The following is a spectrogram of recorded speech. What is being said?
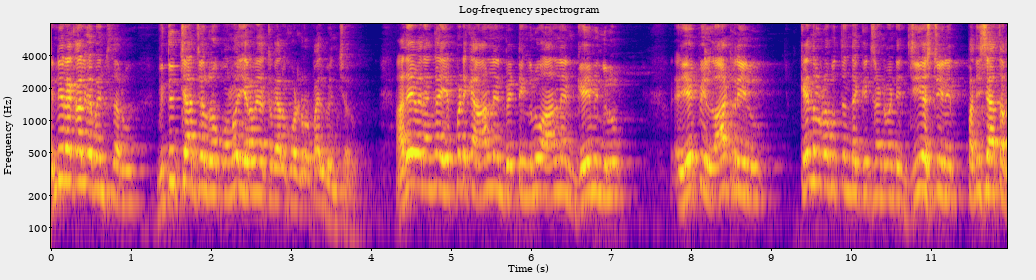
ఎన్ని రకాలుగా పెంచుతారు? విద్యుత్ ఛార్జీల రూపంలో ఇరవై ఒక్క వేల కోట్ల రూపాయలు పెంచారు. అదేవిధంగా ఇప్పటికే ఆన్లైన్ బెట్టింగ్లు ఆన్లైన్ గేమింగ్లు ఏపీ లాటరీలు కేంద్ర ప్రభుత్వం తగ్గించినటువంటి జిఎస్టీని పది శాతం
